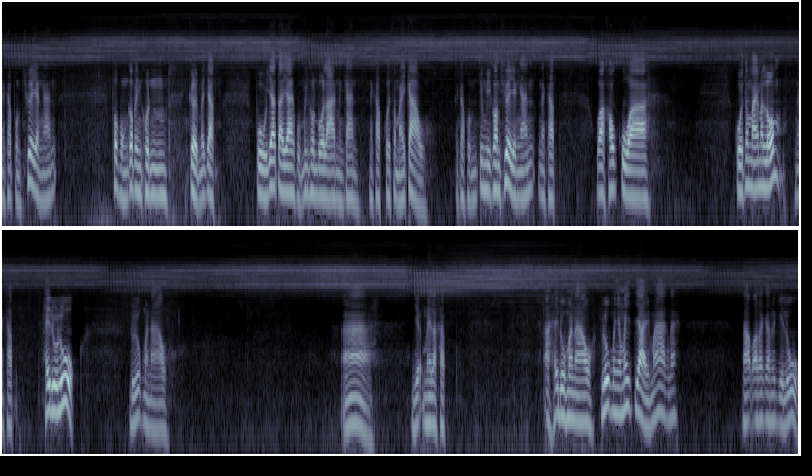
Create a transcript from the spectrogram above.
นะครับ ผมเชื่ออย่างนั้น เพราะผมก็เป็นคนเกิดมาจากปู่ย่าตายายผมเป็นคนโบราณเหมือนกันนะครับ คนสมัยเก่านะครับ ผมจึงมีความเชื่ออย่างนั้นนะครับ ว่าเขากลัว กลัวต้นไม้มันล้มนะครับ ให้ดูลูก ดูลูกมะนาว อ่า เยอะไหมล่ะครับ อะให้ดูมะนาว ลูกมันยังไม่ใหญ่มากนะ นับเอาละกันว่ากี่ลูก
